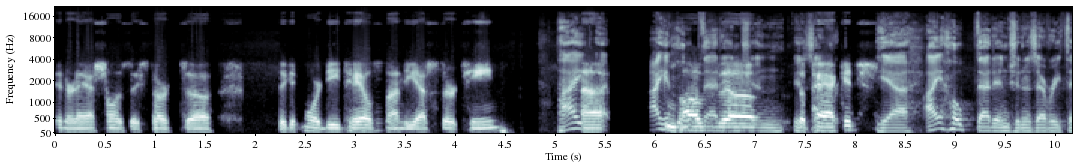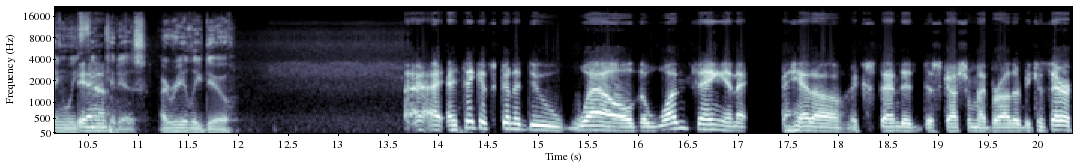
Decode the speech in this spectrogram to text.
international as they start uh, to get more details on the S13. I, Uh, I, I hope love that the- engine The is every- package. yeah, I hope that engine is everything we Yeah. think it is. I really do. I, I think it's going to do well. The one thing, and I, I had a extended discussion with my brother because they're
